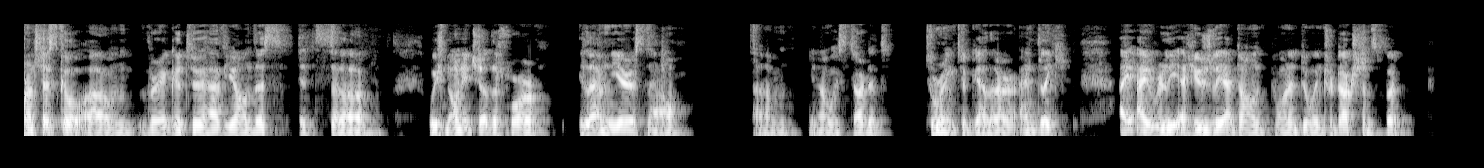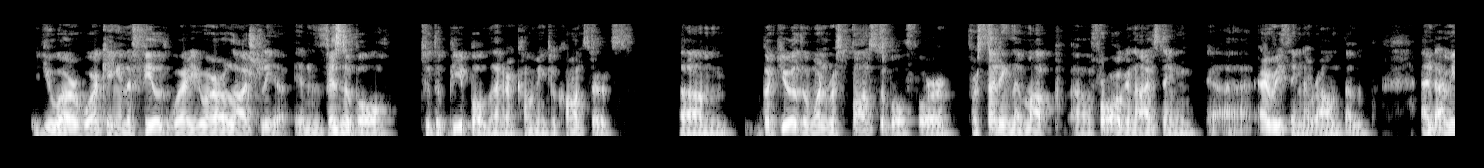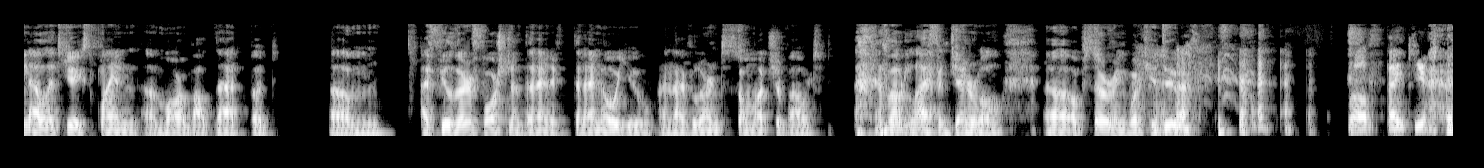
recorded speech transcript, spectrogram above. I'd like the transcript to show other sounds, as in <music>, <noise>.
Francesco, um, very good to have you on this. It's uh, we've known each other for 11 years now. Um, you know, we started touring together, and like, I, I really, I usually I don't want to do introductions, but you are working in a field where you are largely invisible to the people that are coming to concerts. Um, but you're the one responsible for for setting them up, uh, for organizing uh, everything around them. And I mean, I'll let you explain uh, more about that. But um, I feel very fortunate that I that I know you, and I've learned so much about <laughs> about life in general, uh, observing what you do. <laughs> well, thank you. <laughs>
